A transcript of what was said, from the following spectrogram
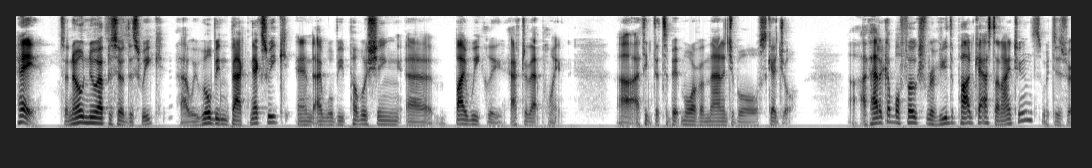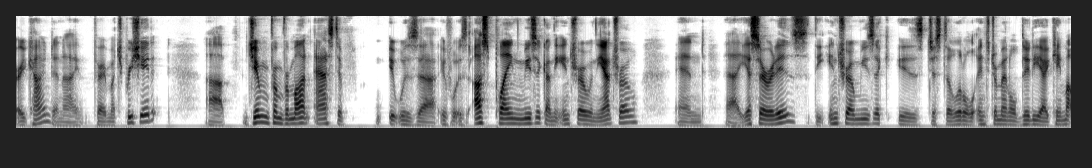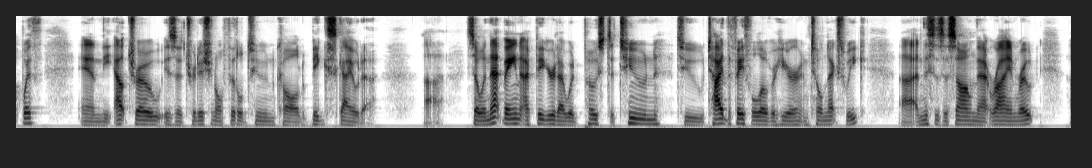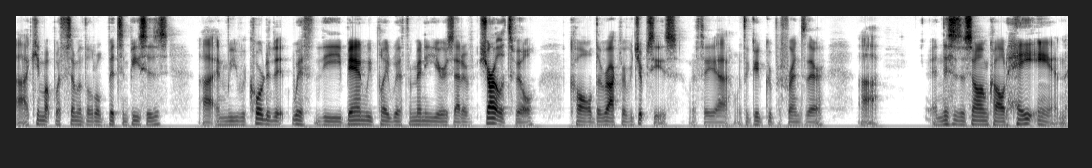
Hey, so no new episode this week. Uh, we will be back next week, and I will be publishing uh, bi weekly after that point. Uh, I think that's a bit more of a manageable schedule. Uh, I've had a couple folks review the podcast on iTunes, which is very kind, and I very much appreciate it. Uh, Jim from Vermont asked if it was uh, if it was us playing the music on the intro and the outro, and uh, yes, sir, it is. The intro music is just a little instrumental ditty I came up with, and the outro is a traditional fiddle tune called Big Sciota. Uh, so, in that vein, I figured I would post a tune to tide the faithful over here until next week. Uh, and this is a song that Ryan wrote. Uh, I came up with some of the little bits and pieces, uh, and we recorded it with the band we played with for many years out of Charlottesville called the Rock River Gypsies with a, uh, with a good group of friends there. And this is a song called Hey Ann.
